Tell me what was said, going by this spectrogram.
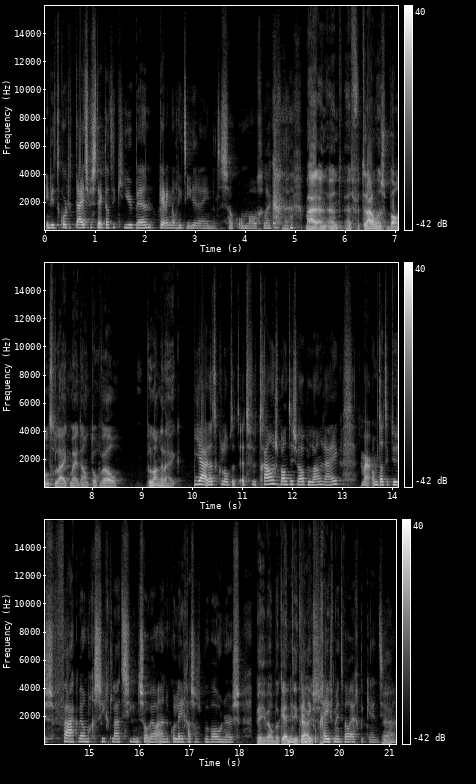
in dit korte tijdsbestek dat ik hier ben, ken ik nog niet iedereen. Dat is ook onmogelijk. Ja, maar een, een, een vertrouwensband lijkt mij dan toch wel belangrijk. Ja, dat klopt. Het, het, vertrouwensband is wel belangrijk. Maar omdat ik dus vaak wel mijn gezicht laat zien, zowel aan de collega's als bewoners. Ben je wel bekend ik, in het ben huis? ik op een gegeven moment wel echt bekend, ja. ja.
